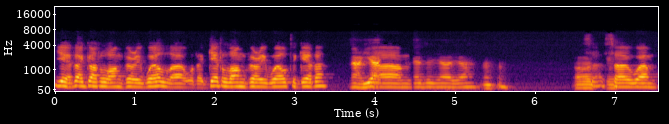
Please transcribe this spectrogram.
yeah, they got along very well, uh, or they get along very well together. No, yeah, um, yeah, yeah, uh-huh. okay. So, so um,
